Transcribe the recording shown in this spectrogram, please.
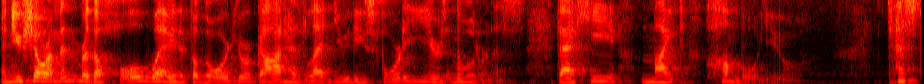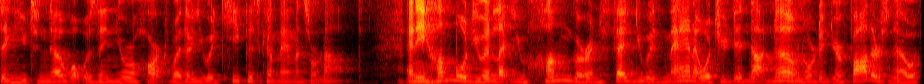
And you shall remember the whole way that the Lord your God has led you these 40 years in the wilderness, that he might humble you testing you to know what was in your heart, whether you would keep his commandments or not. And he humbled you and let you hunger and fed you with manna, which you did not know, nor did your fathers know,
